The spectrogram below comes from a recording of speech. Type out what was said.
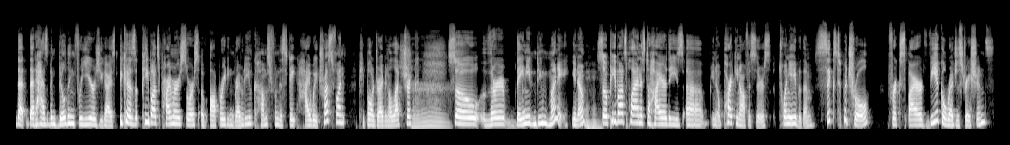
that that has been building for years, you guys, because PBOT's primary source of operating revenue comes from the state highway trust fund. People are driving electric. Sure. So they're they need new money, you know. Mhm. So PBOT's plan is to hire these, uh, you know, parking officers, twenty-eight of them, six to patrol for expired vehicle registrations,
